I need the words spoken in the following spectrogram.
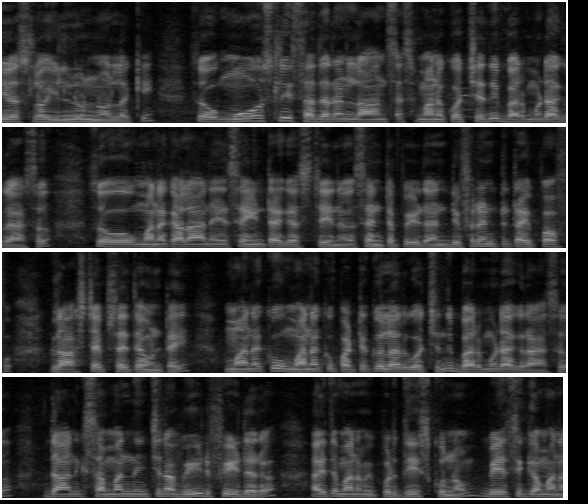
యూఎస్లో ఇల్లు ఉన్న వాళ్ళకి సో మోస్ట్లీ సదరన్ లాన్స్ మనకు వచ్చేది బర్ముడా గ్రాస్ సో మనకు అలానే Saint Augustine centipede and different type of grass types అయితే ఉంటాయి. మనకు మనకు పర్టికులర్గా వచ్చింది బర్ముడా గ్రాస్ దానికి సంబంధించిన వీడ్ ఫీడర్ అయితే మనం ఇప్పుడు తీసుకున్నాం. బేసిక్గా మన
